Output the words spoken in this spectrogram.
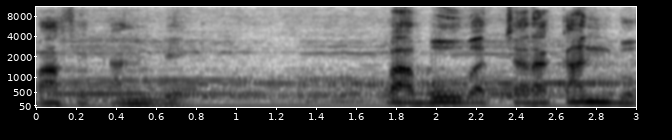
বাপে কানবে, বা বউ বাচ্চারা কানবো।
